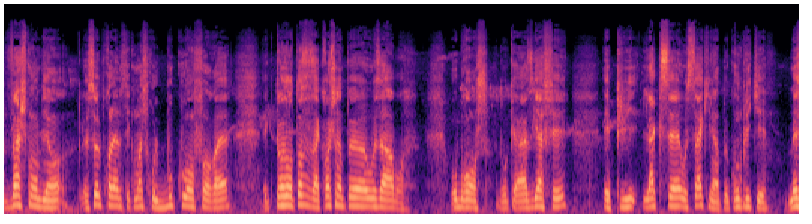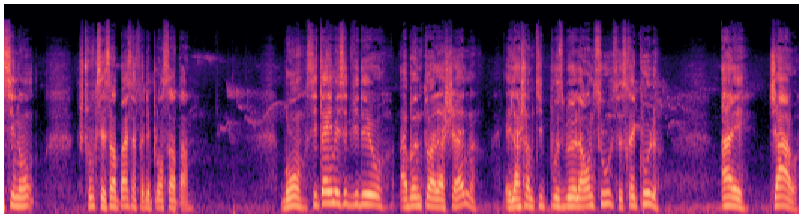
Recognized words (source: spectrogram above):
vachement bien. Le seul problème, c'est que moi, je roule beaucoup en forêt et que de temps en temps, ça s'accroche un peu aux arbres, aux branches, donc à se gaffer. Et puis, l'accès au sac, il est un peu compliqué. Mais sinon, je trouve que c'est sympa, ça fait des plans sympas. Bon, si t'as aimé cette vidéo, abonne-toi à la chaîne et lâche un petit pouce bleu là en dessous, ce serait cool. Allez, ciao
